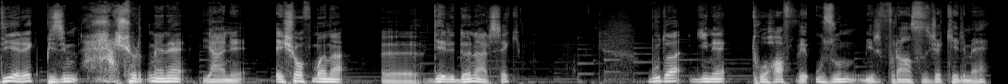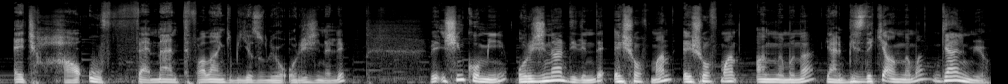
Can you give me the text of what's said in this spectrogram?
Diyerek bizim haşörtmene yani eşofmana e, geri dönersek bu da yine tuhaf ve uzun bir Fransızca kelime. Echaufement falan gibi yazılıyor orijinali. Ve işin komiği orijinal dilinde eşofman, eşofman anlamına yani bizdeki anlama gelmiyor.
